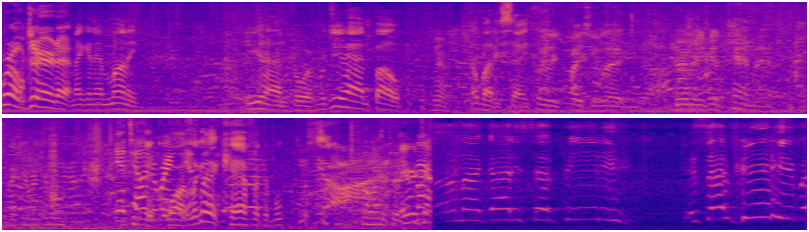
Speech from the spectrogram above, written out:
Where old Jared at? making that money. What you hiding for? What you hiding for? Nobody's safe. Look at these pacey legs. Doing me hit 10, man. Right there, right there, boy. Yeah, tell him to raise his look at that calf at the bo- Oh, let me check. Every time. Oh my god, it's so pretty. It's so pretty, bro.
